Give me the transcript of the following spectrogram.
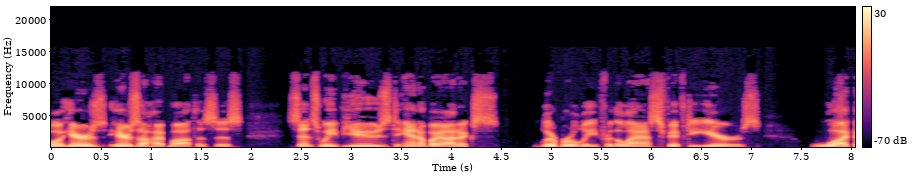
Well, here's here's a hypothesis. Since we've used antibiotics liberally for the last 50 years, what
